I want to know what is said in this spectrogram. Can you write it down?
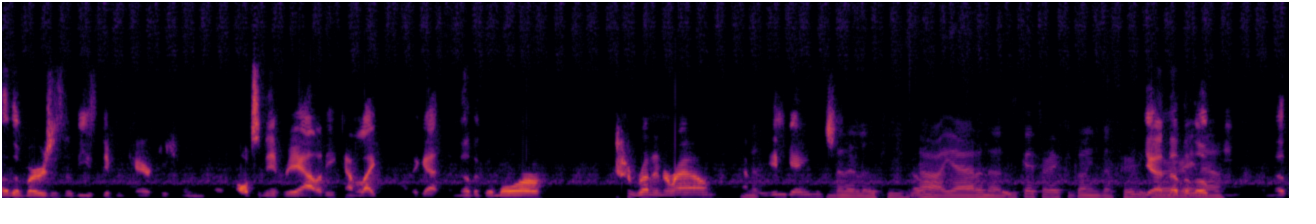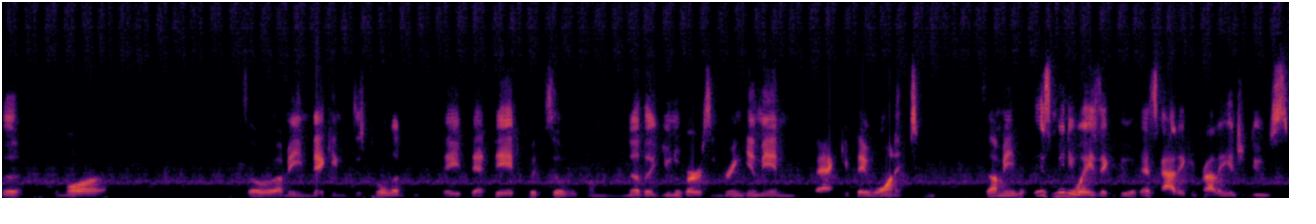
other versions of these different characters from uh, alternate reality? Kind of like they got another Gamora running around after No. Endgame. And shit. Another Loki. Oh yeah, I don't know. These guys are actually going the pretty Yeah, another right Loki, now. another Gamora. So I mean, they can just pull up they, that dead Quicksilver from another universe and bring him in back if they wanted to. So I mean, there's many ways they can do it. That's how they can probably introduce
